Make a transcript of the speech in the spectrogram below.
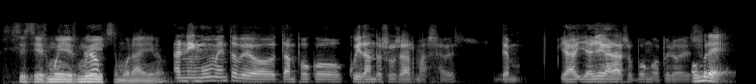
Sí, sí, es muy, es muy Pero- samurái, ¿no? En ningún momento veo tampoco cuidando sus armas, ¿sabes? De- ya, ya llegará, supongo, pero es... Hombre,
